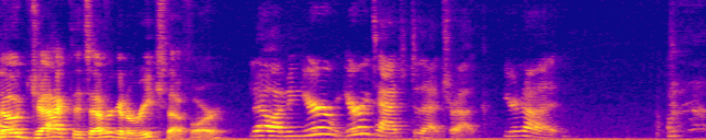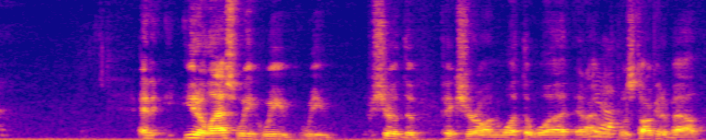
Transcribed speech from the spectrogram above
No. no, jack that's ever going to reach that far. No, I mean you're you're attached to that truck. You're not. And you know, last week we we showed the picture on what the what, and I Yeah. was talking about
